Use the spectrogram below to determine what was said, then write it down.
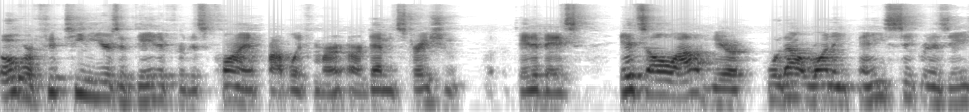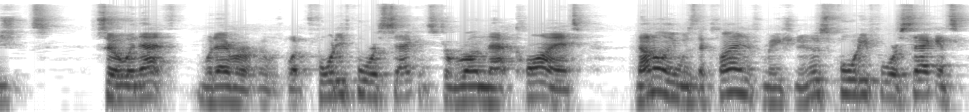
over 15 years of data for this client, probably from our, our demonstration database. It's all out here without running any synchronizations. So in that, whatever, it was what, 44 seconds to run that client, not only was the client information, in those 44 seconds,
